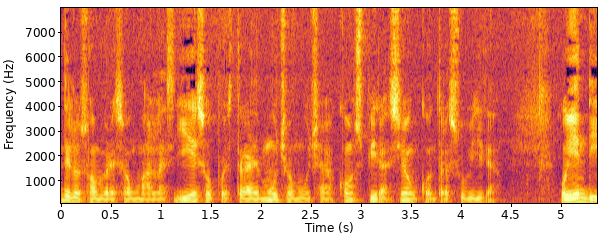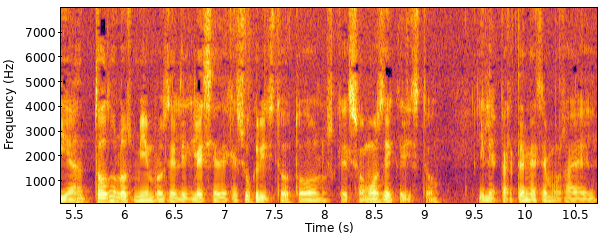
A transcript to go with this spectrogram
de los hombres son malas y eso pues trae mucho, mucha conspiración contra su vida. Hoy en día todos los miembros de la Iglesia de Jesucristo, todos los que somos de Cristo y le pertenecemos a Él,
